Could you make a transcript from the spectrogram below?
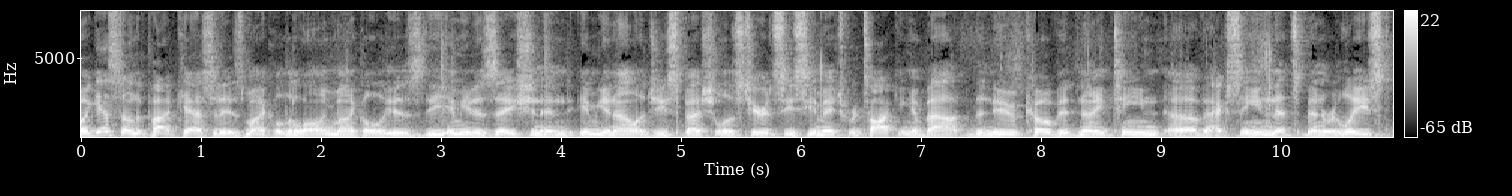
My guest on the podcast today is Michael DeLong. Michael is the immunization and immunology specialist here at CCMH. We're talking about the new COVID 19 uh, vaccine that's been released.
